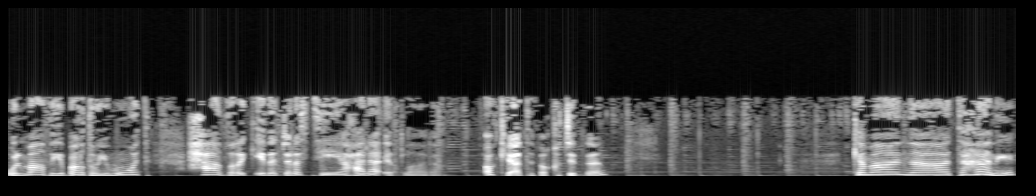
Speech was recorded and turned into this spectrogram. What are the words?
والماضي برضو يموت حاضرك إذا جلستي على إطلالة. أوكي أتفق جدا. كمان آه، تهاني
